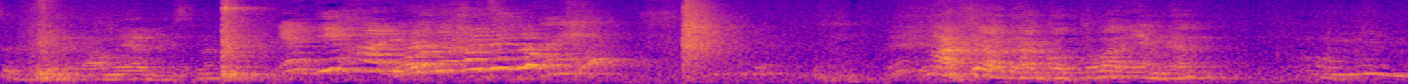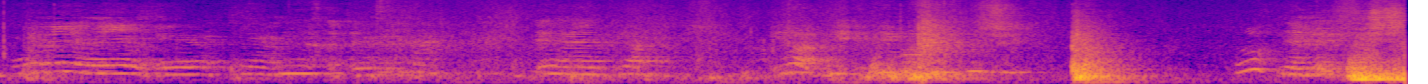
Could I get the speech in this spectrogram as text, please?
Så finner han i avisene. Ja, det har du. Ja, det har du nok. Nei, ja, det er godt å være hjemme igjen. Eh, ja, ja vi, vi må ut på kjøkkenet. Neimen, fysj!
